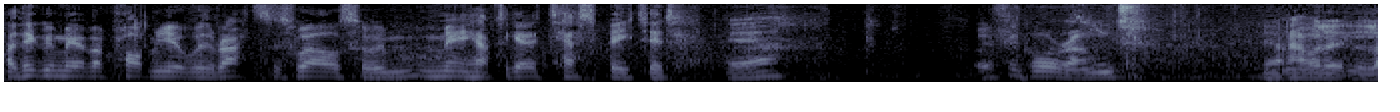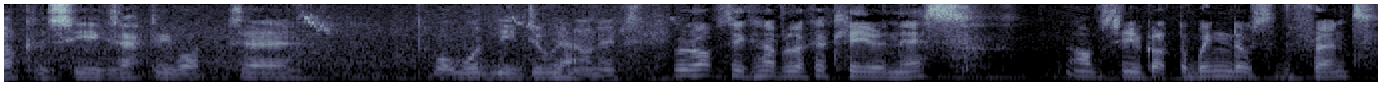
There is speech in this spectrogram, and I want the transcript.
I think we may have a problem here with rats as well, so we may have to get it test baited. Yeah? Well, if we go around and have a little look and see exactly what, uh, what would need doing Yeah. on it. We're obviously going to have a look at clearing this. Obviously, you've got the windows to the front.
